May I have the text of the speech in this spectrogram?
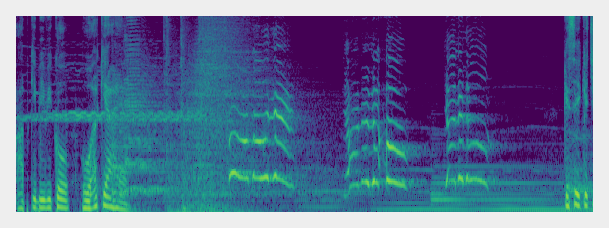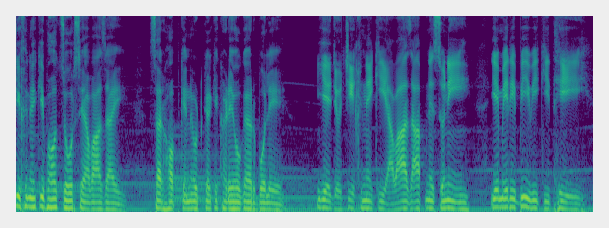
आपकी बीवी को हुआ क्या है? किसी की चीखने की बहुत ज़ोर से आवाज़ आई। सर हॉपकिन उठ करके खड़े हो गए और बोले, ये जो चीखने की आवाज़ आपने सुनी, ये मेरी बीवी की थी।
